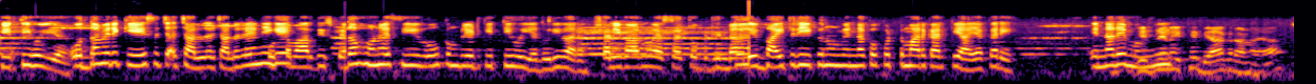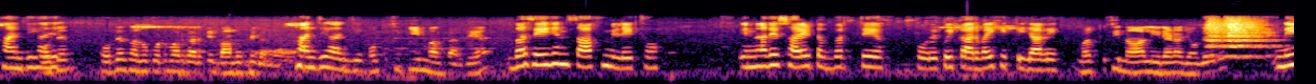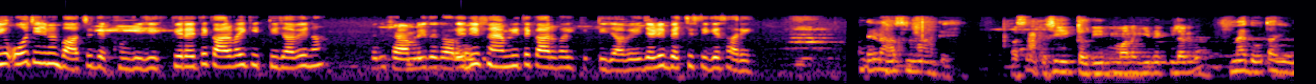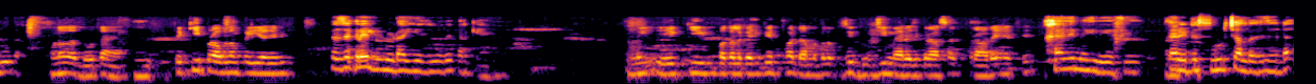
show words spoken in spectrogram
ਕੀਤੀ ਹੋਈ ਹੈ। ਉਦਾਂ ਮੇਰੇ ਕੇਸ ਚ- ਚੱਲ ਚੱਲ ਰਹੇ ਨੇਗੇ। ਕੁੱਟਮਾਰ ਦੀ ਸਪੈ- ਉਹਦਾ ਹੁਣ ਅਸੀਂ ਉਹ ਕੰਪਲੀਟ ਕੀਤੀ ਹੋਈ ਹੈ ਦੂਰੀ ਵਾਰ। ਸ਼ਨੀਵਾਰ ਨੂੰ ਐਸਐਚਓ ਬਠਿੰਡਾ ਤੇ 22 ਤਰੀਕ ਨੂੰ ਮੇਰੇ ਨਾਲ ਕੋ ਕੁੱਟਮਾਰ ਕਰਕੇ ਆਇਆ ਘਰੇ। ਇਹਨਾਂ ਦੇ ਜਿਸ ਮੰਮੀ ਦਿਨ ਇੱਥੇ ਵਿਆਹ ਕਰਾਉਣ ਆਇਆ ਹਾਂਜੀ ਉਸ ਹਾਂਜੀ। ਦਿਨ ਉਸ ਦਿਨ ਤੁਹਾਨੂੰ ਕੁੱਟਮਾਰ ਕਰਕੇ ਬੰਦ ਉੱਥੇ ਕਰਨਾ ਹਾਂਜੀ ਹਾਂਜੀ। ਹੁਣ ਤੁਸੀਂ ਕੀ ਮੰਗ ਕਰਦੇ ਆ? ਬਸ ਇਹ ਜੀ ਇਨਸਾਫ ਮਿਲੇ ਇਥੋਂ। ਇਹਨਾਂ ਦੇ ਸਾਰੇ ਟੱਬਰ ਤੇ ਹੋਵੇ ਕੋਈ ਕਾਰਵਾਈ ਕੀਤੀ ਜਾਵੇ। ਮਤਲਬ ਤੁਸੀਂ ਨਾਲ ਨਹੀਂ ਰਹਿਣਾ ਚਾਹੁੰਦੇ ਉਹਦੇ? ਨਹੀਂ ਉਹ ਚੀਜ਼ ਮੈਂ ਬਾਅਦ ਚ ਦੇਖੂੰਗੀ ਜੀ। ਕਿ ਇਹ ਤੇ ਕਾਰਵਾਈ ਕੀਤੀ ਜਾਵੇ ਨਾ। ਇਹਦੀ ਫੈਮਿਲੀ ਇਹਦੀ ਤੇ ਕਾਰਵਾਈ ਕੀਤੀ ਜਾਵੇ ਜਿਹੜੇ ਵਿੱਚ ਸੀਗੇ ਸਾਰੇ। ਮੇਰਾ ਨਾਮ ਅਸਲ ਤੁਸੀਂ ਕੁਲਦੀਪ ਮਾਨਗੀ ਦੇ ਕੀ ਲੱਗਦਾ? ਮੈਂ ਦੋਤਾ ਜੀ ਉਹਨਾਂ ਦਾ। ਉਹਨਾਂ ਦਾ ਦੋਤਾ ਹੈ। ਤੇ ਕੀ ਪ੍ਰੋਬਲਮ ਪਈ ਹੈ ਜਿਹੜੀ? ਵੈਸੇ ਘਰੇਲੂ ਲੜਾਈ ਹੈ ਜੀ ਉਹਦੇ ਕਰਕੇ ਆਏ ਹਾਂ। ਨਹੀਂ ਇਹ ਕੀ ਪਤਾ ਲੱਗਾ ਜੀ ਕਿ ਤੁਹਾਡਾ ਮਤਲਬ ਤੁਸੀਂ ਦੂਜੀ ਮੈਰਿਜ ਕਰਾ ਸਕ ਕਰਾ ਰਹੇ ਹੋ ਇੱਥੇ? ਹੈ ਜੀ ਨਹੀਂ ਨਹੀਂ ਅਸੀਂ ਘਰੇ ਡਿਸਪਿਊਟ ਚੱਲ ਰਿਹਾ ਸੀ ਸਾਡਾ।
